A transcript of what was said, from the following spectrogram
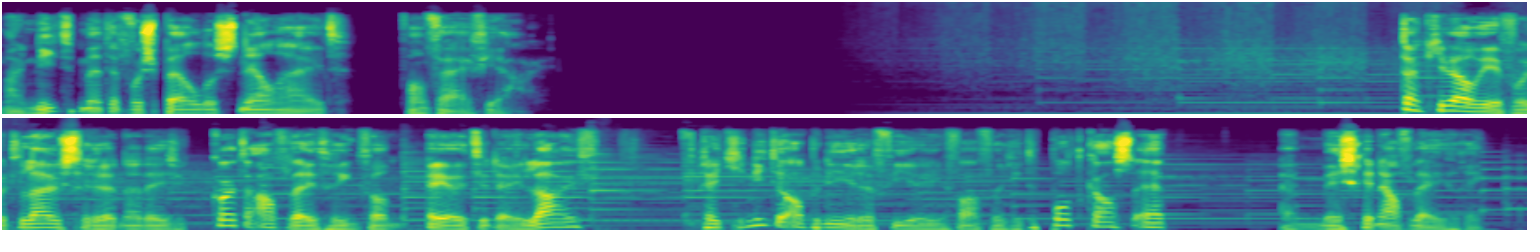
maar niet met de voorspelde snelheid van vijf jaar. Dankjewel weer voor het luisteren naar deze korte aflevering van Today Live. Vergeet je niet te abonneren via je favoriete podcast-app en mis geen aflevering.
